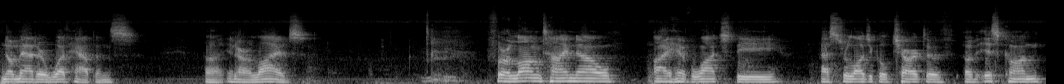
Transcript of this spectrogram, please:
no matter what happens uh, in our lives. For a long time now, I have watched the astrological chart of, of ISKCON,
